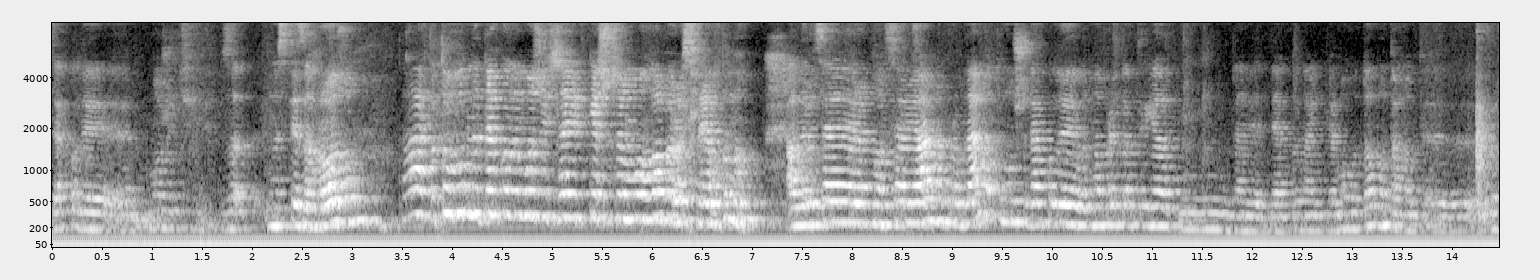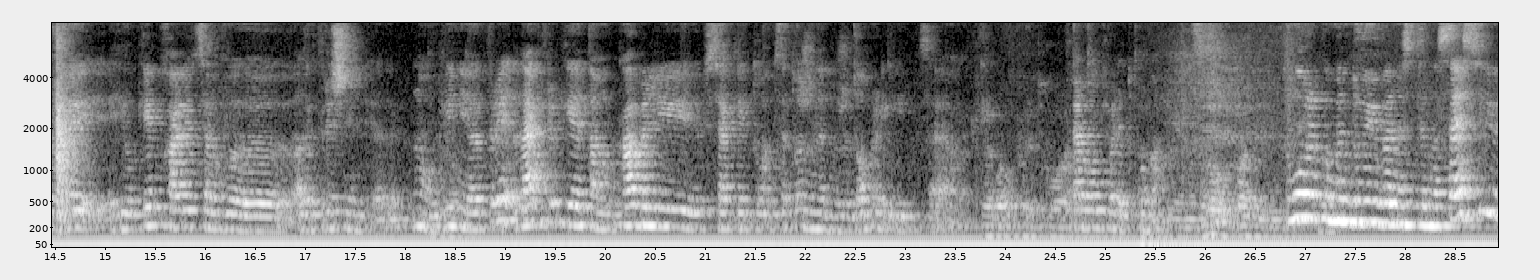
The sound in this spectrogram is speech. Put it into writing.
деколи е, можуть за- нести загрозу. Так, то, то вони деколи може ще таке, що ще могло би рости, а воно. Але це, ну, це реальна проблема, тому що деколи, наприклад, я м, навіть деколи навіть для мого дому там от е, завжди гілки пхаються в е, електричні е, ну, лінії електри, електрики, там кабелі всякі, то це теж не дуже добре і це Треба упорядкувати. Треба упорядкувати. Тому рекомендую винести на сесію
